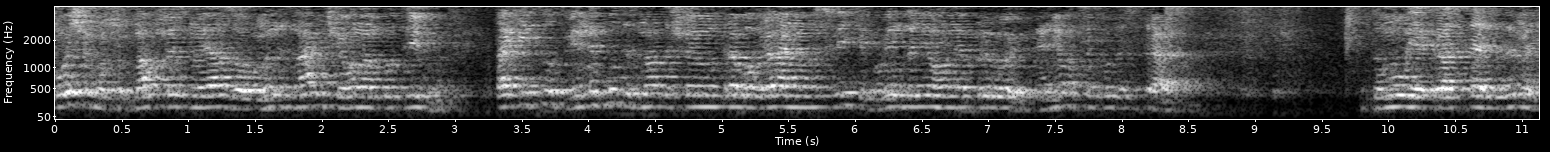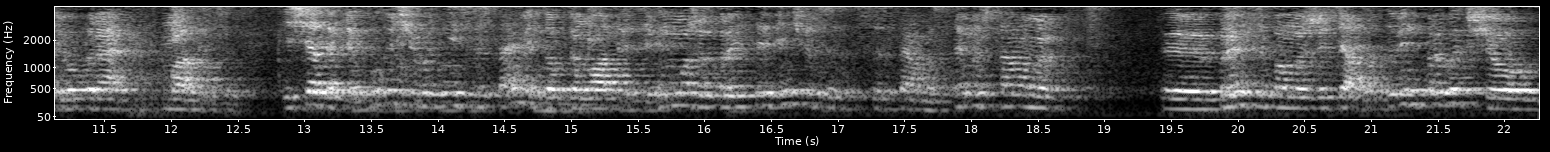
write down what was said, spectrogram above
хочемо, щоб нам щось нав'язувало. Ми не знаємо, чого нам потрібно. Так і тут він не буде знати, що йому треба в реальному світі, бо він до нього не привик. Для нього це буде стресом. Тому якраз ця людина його бере матрицю. І ще таке, будучи в одній системі, тобто матриці, він може перейти в іншу систему з тими ж самими е, принципами життя. Тобто він привик, що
